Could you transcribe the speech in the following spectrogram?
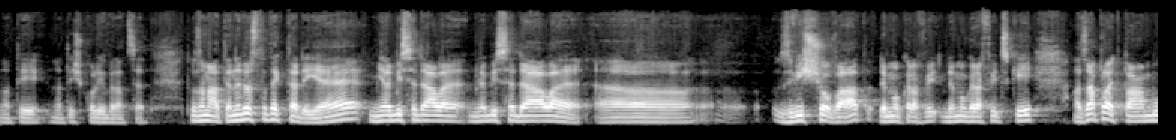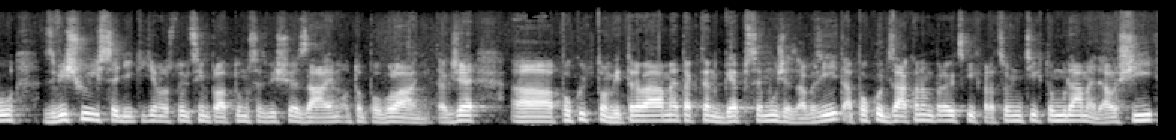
na ty, na ty školy vracet. To znamená, ten nedostatek tady je, měl by se dále, měl by se dále zvyšovat demograficky a zaplať pámbu, zvyšují se díky těm rostoucím platům, se zvyšuje zájem o to povolání. Takže pokud v tom vytrváme, tak ten gap se může zavřít a pokud zákonem o pedagogických pracovnicích tomu dáme další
